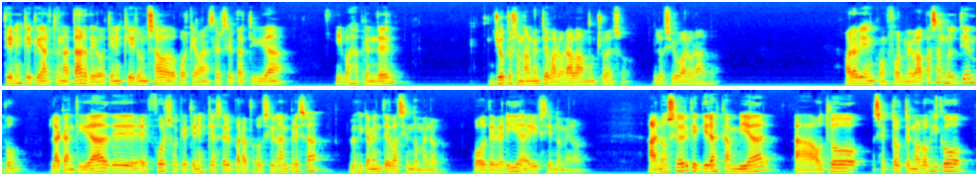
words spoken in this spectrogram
tienes que quedarte una tarde o tienes que ir un sábado porque van a hacer cierta actividad y vas a aprender, yo personalmente valoraba mucho eso y lo sigo valorando. Ahora bien, conforme va pasando el tiempo, la cantidad de esfuerzo que tienes que hacer para producir la empresa lógicamente va siendo menor o debería ir siendo menor. A no ser que quieras cambiar a otro sector tecnológico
